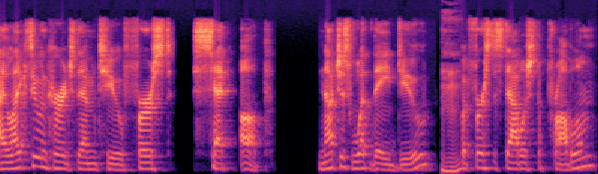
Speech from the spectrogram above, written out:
I like to encourage them to first set up not just what they do, mm-hmm. but first establish the problem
